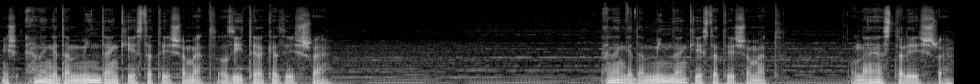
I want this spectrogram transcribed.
És elengedem minden késztetésemet az ítélkezésre, elengedem minden késztetésemet a neheztelésre,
